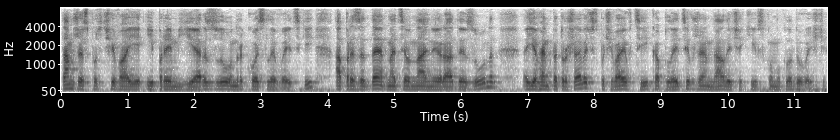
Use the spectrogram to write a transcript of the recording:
Там же спочиває і прем'єр ЗУНР Кость Левицький, а президент Національної ради ЗУНР Євген Петрушевич спочиває в цій каплиці вже на Личаківському кладовищі.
